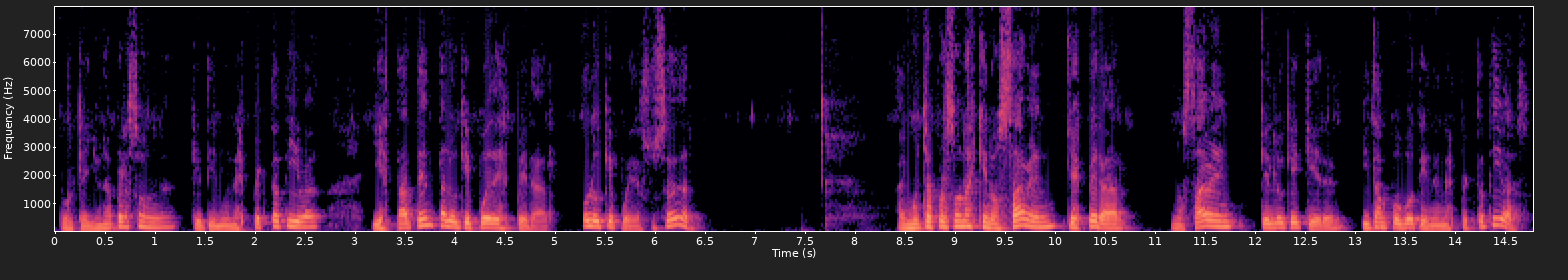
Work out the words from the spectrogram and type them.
Porque hay una persona que tiene una expectativa y está atenta a lo que puede esperar o lo que puede suceder. Hay muchas personas que no saben qué esperar, no saben qué es lo que quieren y tampoco tienen expectativas.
